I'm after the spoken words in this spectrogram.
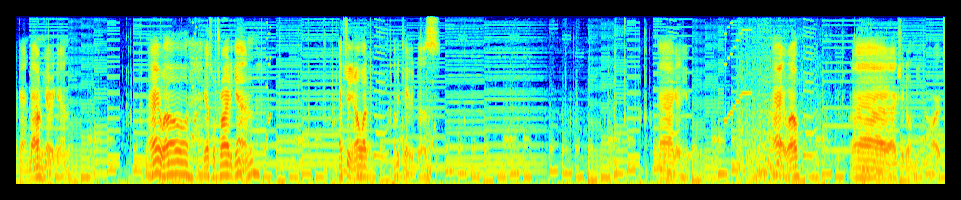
Okay, I'm down here again. Hey, well, I guess we'll try it again. Actually, you know what? Let me carry this. Ah, I gotta need... Alright, well. Uh, I actually don't need the heart.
